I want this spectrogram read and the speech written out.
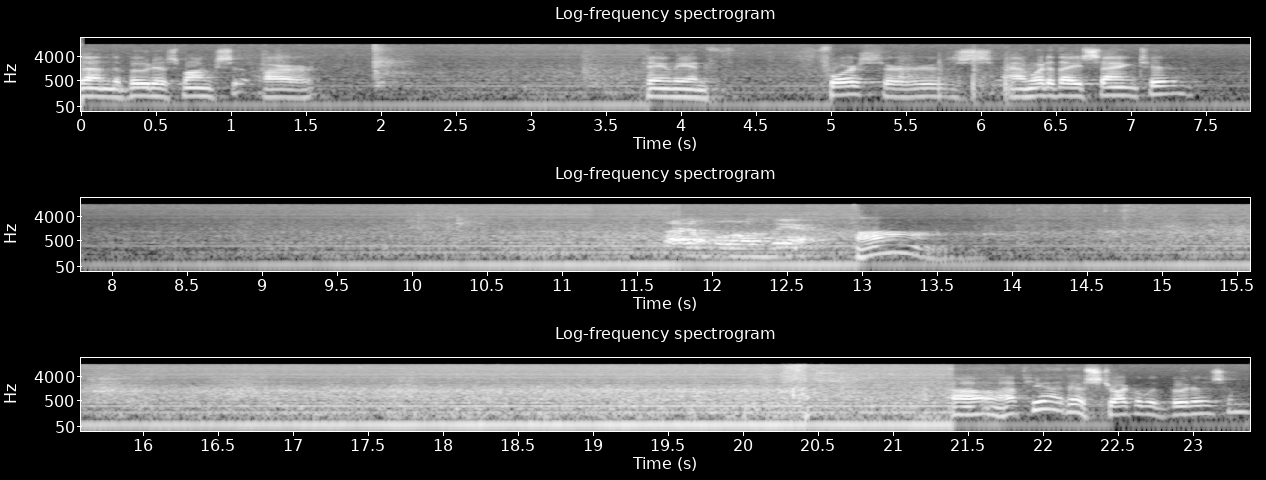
then the Buddhist monks are being the enforcers, and what are they saying too? I don't belong there. Oh. Uh, have you had a struggle with Buddhism?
